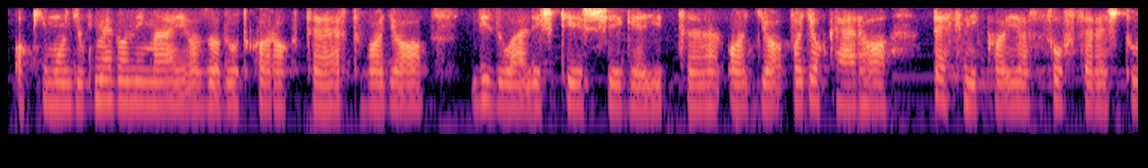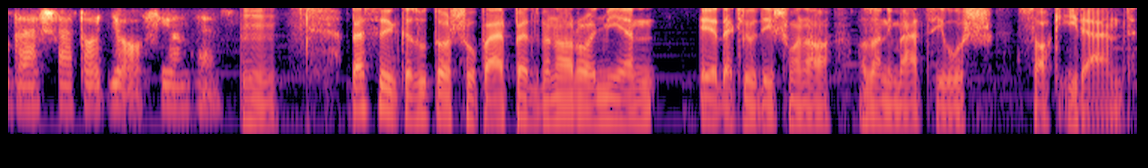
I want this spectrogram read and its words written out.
aki mondjuk meganimálja az adott karaktert, vagy a vizuális készségeit adja, vagy akár a technikai, a szoftveres tudását adja a filmhez. Mm. Beszéljünk az utolsó pár percben arról, hogy milyen érdeklődés van az animációs szak iránt.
